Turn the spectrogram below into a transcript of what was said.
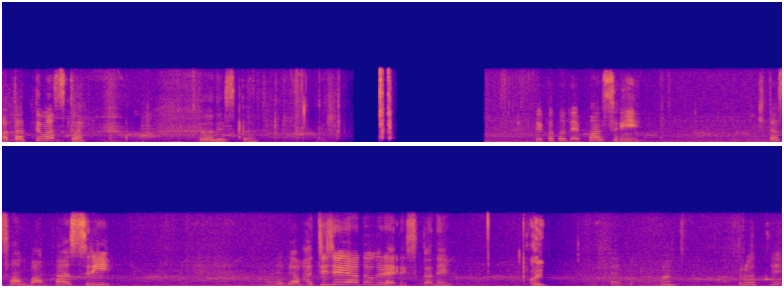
当たってますか？どうですか？ということでパー3北3番パー3あれでは80ヤードぐらいですかね。はい。行きたいと思います。アプローチ。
